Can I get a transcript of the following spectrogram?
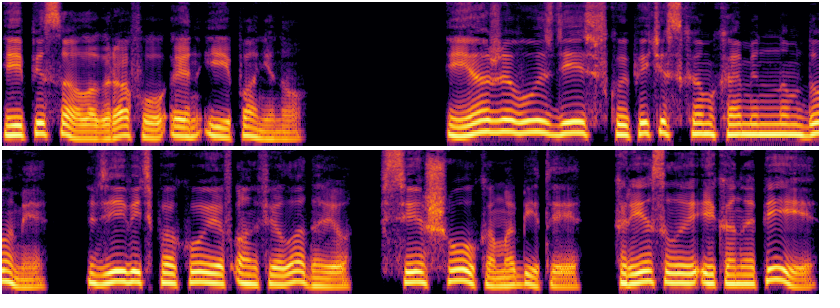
и писала графу Н. И. Панину. «Я живу здесь в купеческом каменном доме, девять покоев анфиладою, все шелком обитые, кресла и канапеи,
